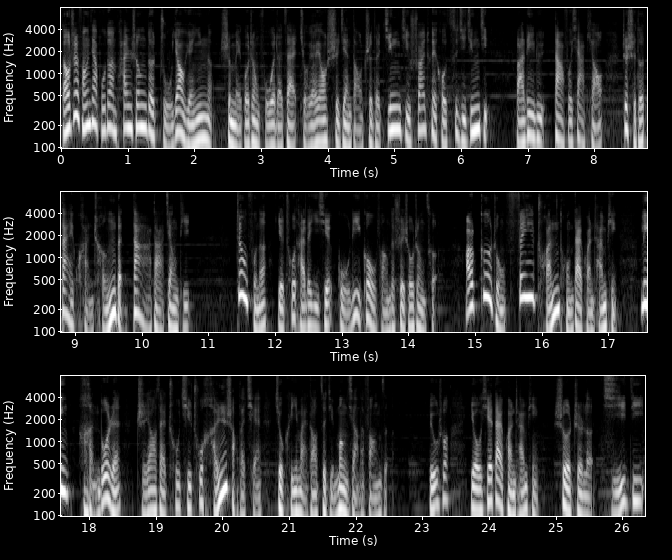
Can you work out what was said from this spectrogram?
导致房价不断攀升的主要原因呢是美国政府为了在九幺幺事件导致的经济衰退后刺激经济，把利率大幅下调，这使得贷款成本大大降低。政府呢也出台了一些鼓励购房的税收政策，而各种非传统贷款产品令很多人只要在初期出很少的钱，就可以买到自己梦想的房子。比如说，有些贷款产品设置了极低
